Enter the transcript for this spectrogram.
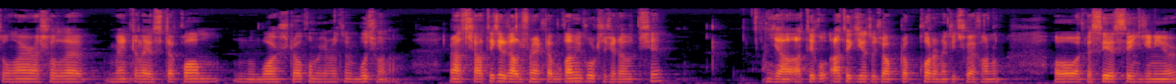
তোমার আসলে মেন্টালাইজটা কম উম, বয়সটাও কমে কেন তুমি বোঝো না। রাত আতিকের গার্লফ্রেন্ড একটা বোকামি করছে সেটা হচ্ছে যে আতিক আতিক যেহেতু জব টপ করে না কিছু এখনও ও একটা সিএসসি ইঞ্জিনিয়ার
